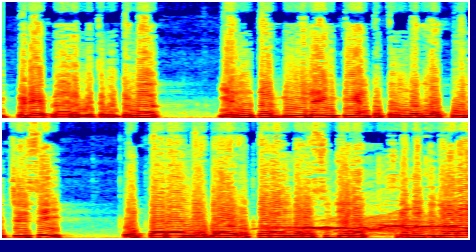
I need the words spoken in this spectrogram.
ఇప్పుడే ప్రారంభించమంటున్నా ఎంత వీలైతే అంత తొందరలో పూర్తి చేసి ఉత్తరాంధ్ర ద్వారా ఉత్తరాంధ్ర సుజల శ్రమంతి ద్వారా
